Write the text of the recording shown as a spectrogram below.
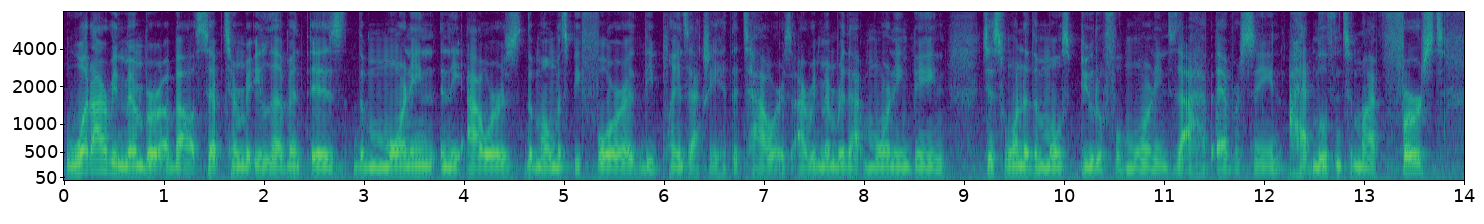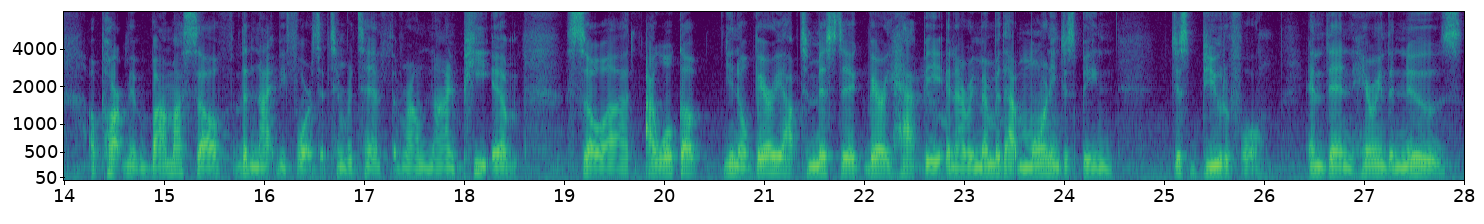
What I remember about September 11th is the morning and the hours, the moments before the planes actually hit the towers. I remember that morning being just one of the most beautiful mornings that I have ever seen. I had moved into my first apartment by myself the night before, September 10th, around 9 p.m. So uh, I woke up you know, very optimistic, very happy. And I remember that morning just being just beautiful. And then hearing the news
